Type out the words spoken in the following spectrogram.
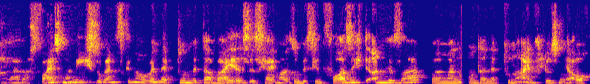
Ja, das weiß man nicht so ganz genau. Wenn Neptun mit dabei ist, ist ja immer so ein bisschen Vorsicht angesagt, weil man unter Neptun-Einflüssen ja auch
